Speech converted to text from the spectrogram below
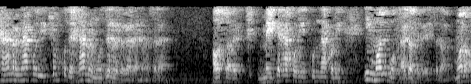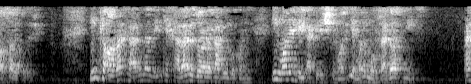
خمر نخورید چون خود خمر مضر به بدن مثلا. آثار میته نخورید خون نخورید. این مال مفردات به اصطلاح. مال آثار خودش. این که آمد فرمودن به این که خبر زورا رو قبول بکنید این مال هیئت اجتماعیه مال مفردات نیست. پس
